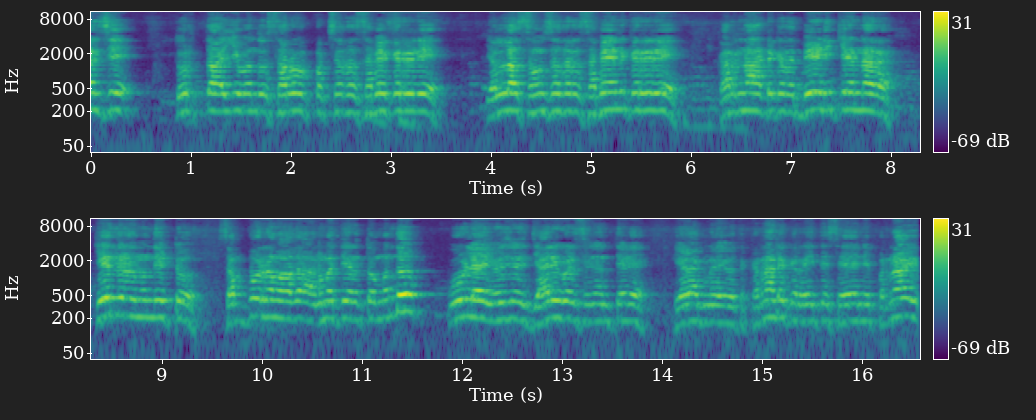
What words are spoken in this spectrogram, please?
ಹರಿಸಿ, ತುರ್ತಾಗಿ ಒಂದು ಸರ್ವ ಪಕ್ಷದ ಸಭೆ ಕರೀರಿ. ಎಲ್ಲ ಸಂಸದರ ಸಭೆಯನ್ನು ಕರೀರಿ. ಕರ್ನಾಟಕದ ಬೇಡಿಕೆಯನ್ನ ಕೇಂದ್ರದ ಮುಂದಿಟ್ಟು ಸಂಪೂರ್ಣವಾದ ಅನುಮತಿಯನ್ನು ತಗೊಂಬಂದು ಕೂಡಲೇ ಯೋಜನೆ ಜಾರಿಗೊಳಿಸಿದೆ ಅಂತೇಳಿ ಹೇಳಕ್ ನಾವು ಇವತ್ತು ಕರ್ನಾಟಕ ರೈತ ಸೇನೆ ಪರವಾಗಿ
